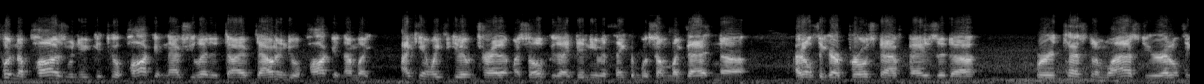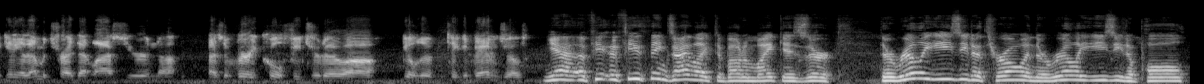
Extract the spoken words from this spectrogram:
putting a pause when you get to a pocket and actually let it dive down into a pocket. And I'm like, I can't wait to get out and try that myself because I didn't even think about something like that. And uh, I don't think our pro staff guys that uh, were testing them last year, I don't think any of them had tried that last year. And uh, that's a very cool feature to uh, be able to take advantage of. Yeah, a few a few things I liked about them, Mike, is they're they're really easy to throw and they're really easy to pull.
